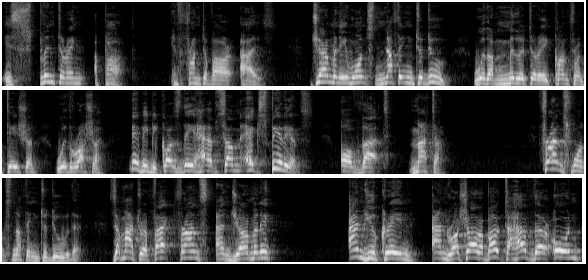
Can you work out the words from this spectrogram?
is splintering apart in front of our eyes. Germany wants nothing to do with a military confrontation with Russia, maybe because they have some experience of that matter. France wants nothing to do with it. As a matter of fact, France and Germany and Ukraine and Russia are about to have their own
